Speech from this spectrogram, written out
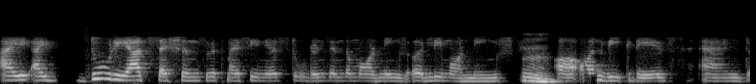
I I do Riyaz sessions with my senior students in the mornings, early mornings, Hmm. uh, on weekdays, and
